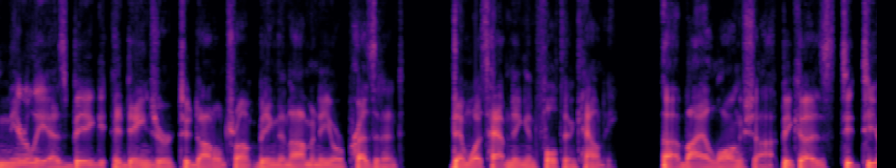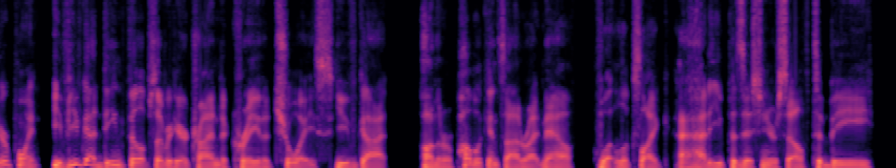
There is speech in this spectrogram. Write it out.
nearly as big a danger to Donald Trump being the nominee or president than what's happening in Fulton County uh, by a long shot. Because to, to your point, if you've got Dean Phillips over here trying to create a choice, you've got on the Republican side right now what looks like how do you position yourself to be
